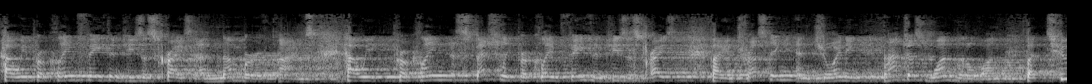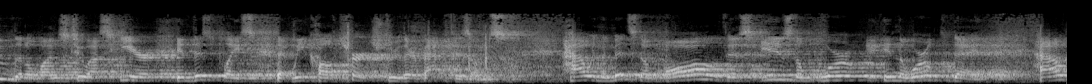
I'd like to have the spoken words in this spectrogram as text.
How we proclaim faith in Jesus Christ a number of times. How we proclaim, especially proclaim faith in Jesus Christ by entrusting and joining not just one little one, but two little ones to us here in this place that we call church through their baptisms how in the midst of all of this is the world in the world today, how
